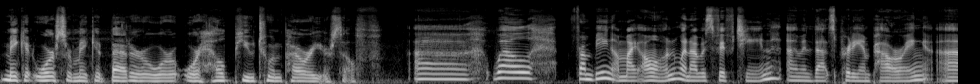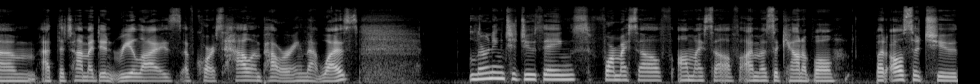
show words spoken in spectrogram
make it worse or make it better or, or help you to empower yourself? Uh, well, from being on my own when I was 15, I mean, that's pretty empowering. Um, at the time, I didn't realize, of course, how empowering that was. Learning to do things for myself, on myself, I'm as accountable, but also to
